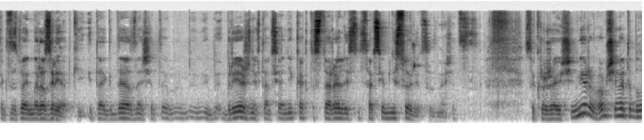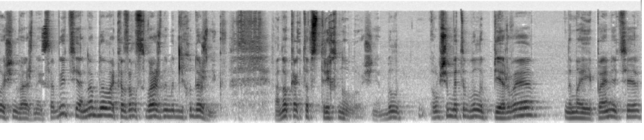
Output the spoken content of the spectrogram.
так называемой разрядки. И тогда, значит, Брежнев, там все, они как-то старались совсем не ссориться, значит, с, с окружающим миром. В общем, это было очень важное событие. Оно было, оказалось важным и для художников. Оно как-то встряхнуло очень. Было, в общем, это было первое на моей памяти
